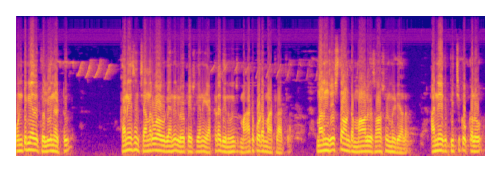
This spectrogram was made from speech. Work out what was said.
ఒంటి మీద తెలియనట్టు కనీసం చంద్రబాబు కానీ లోకేష్ కానీ ఎక్కడ దీని గురించి మాట కూడా మాట్లాడలేదు మనం చూస్తూ ఉంటాం మామూలుగా సోషల్ మీడియాలో అనేక పిచ్చి కుక్కలు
